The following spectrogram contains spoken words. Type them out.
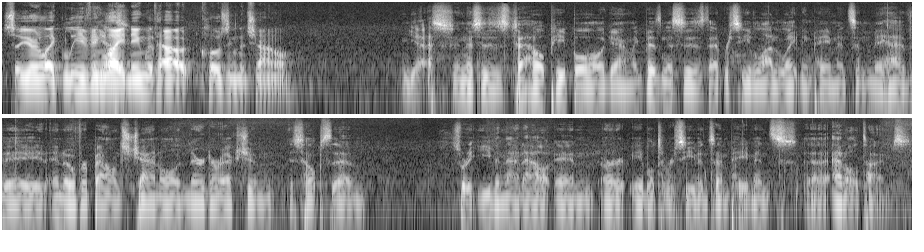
So you're like leaving Yes. Lightning without closing the channel. Yes, and this is to help people again, like businesses that receive a lot of lightning payments and may have a an overbalanced channel in their direction. This helps them sort of even that out and are able to receive and send payments uh, at all times.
